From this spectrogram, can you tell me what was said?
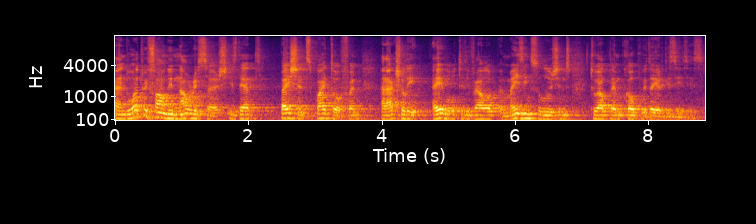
And what we found in our research is that patients quite often are actually able to develop amazing solutions to help them cope with their diseases.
